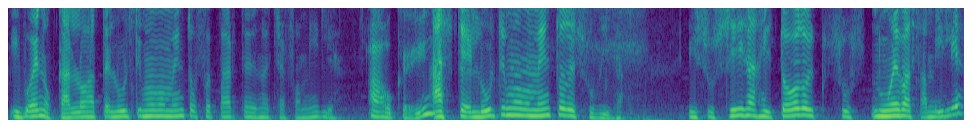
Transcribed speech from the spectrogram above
y bueno, Carlos hasta el último momento fue parte de nuestra familia. Ah, ok. Hasta el último momento de su vida. Y sus hijas y todo, y sus nuevas familias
